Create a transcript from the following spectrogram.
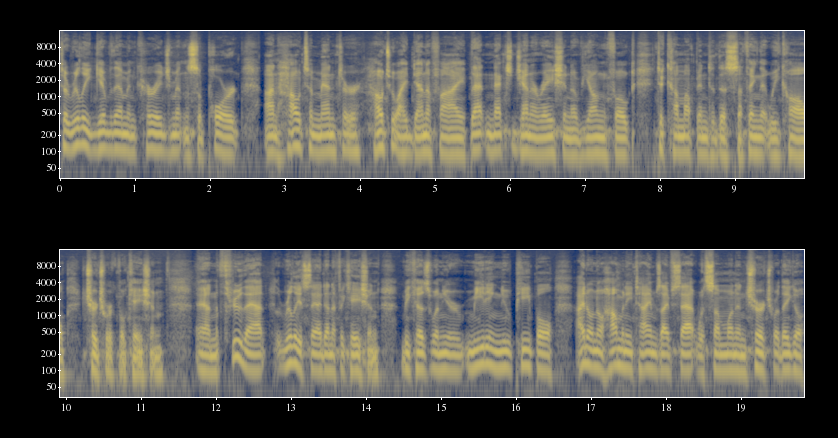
to really give them encouragement and support on how to mentor, how to identify that next generation of young folk to come up into this thing that we call church work vocation. And through that, really it's the identification because when you're meeting new people, I don't know how many times I've sat with someone in church where they go,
